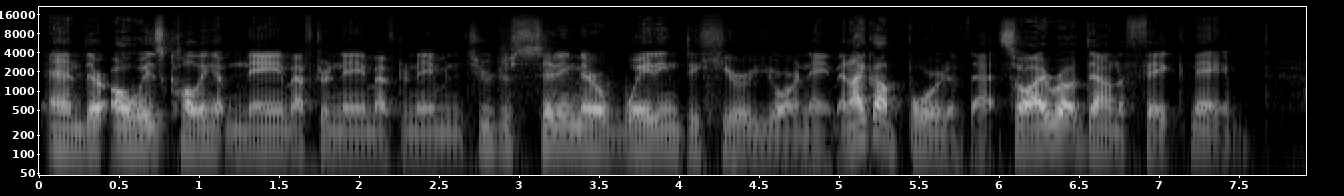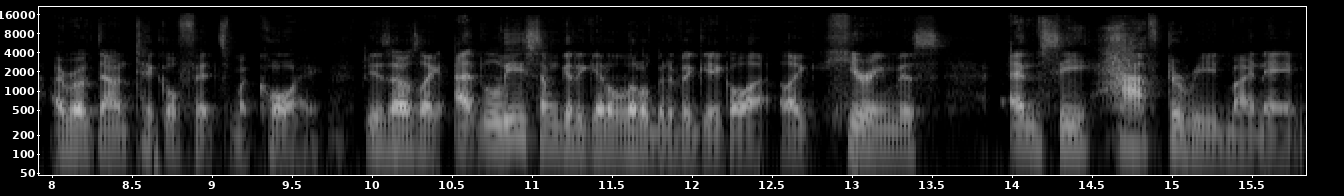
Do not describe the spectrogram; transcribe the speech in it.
And they're always calling up name after name after name, and you're just sitting there waiting to hear your name. And I got bored of that, so I wrote down a fake name. I wrote down Tickle Fits McCoy because I was like, at least I'm gonna get a little bit of a giggle at, like hearing this MC have to read my name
